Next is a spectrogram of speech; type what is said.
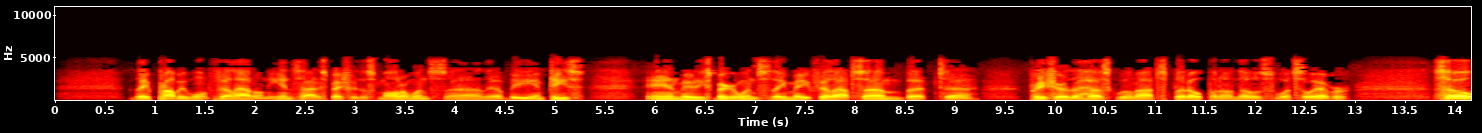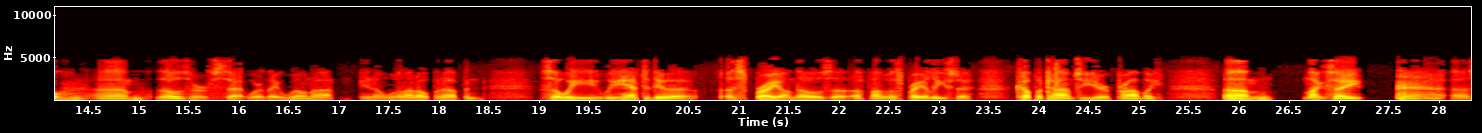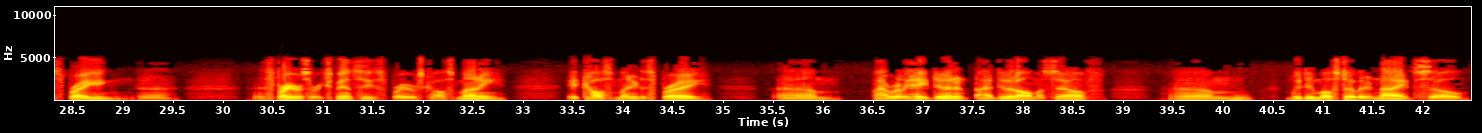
They probably won't fill out on the inside, especially the smaller ones. Uh, they'll be empties, and maybe these bigger ones they may fill out some, but uh, pretty sure the husk will not split open on those whatsoever. So um, those are set where they will not, you know, will not open up, and so we we have to do a, a spray on those, a, a fungal spray at least a couple times a year probably. Um, like I say, uh, spraying, uh, sprayers are expensive. Sprayers cost money. It costs money to spray. Um, I really hate doing it. I do it all myself. Um, we do most of it at night, so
